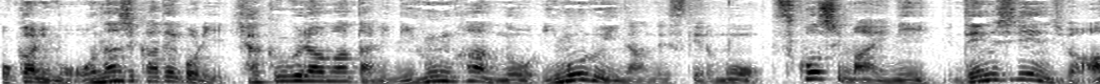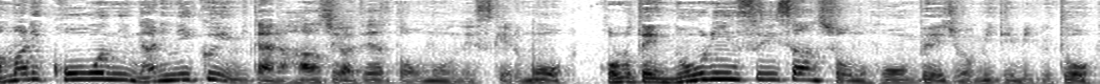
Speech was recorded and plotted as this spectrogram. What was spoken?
他にも同じカテゴリー 100g あたり2分半の芋類なんですけども、少し前に電子レンジはあまり高温になりにくいみたいな話が出たと思うんですけども、この点農林水産省のホームページを見てみると、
